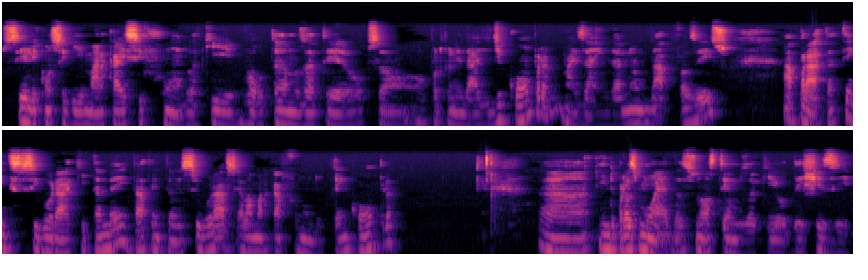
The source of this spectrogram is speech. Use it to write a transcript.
se ele conseguir marcar esse fundo aqui, voltamos a ter opção, oportunidade de compra, mas ainda não dá para fazer isso. A prata tem que se segurar aqui também, está tentando segurar. Se ela marcar fundo, tem compra. Uh, indo para as moedas, nós temos aqui o DXY,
